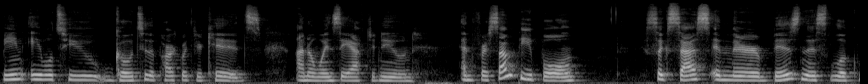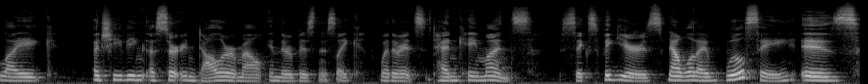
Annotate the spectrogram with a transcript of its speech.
being able to go to the park with your kids on a Wednesday afternoon. And for some people, success in their business look like achieving a certain dollar amount in their business, like whether it's 10K months, six figures. Now, what I will say is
